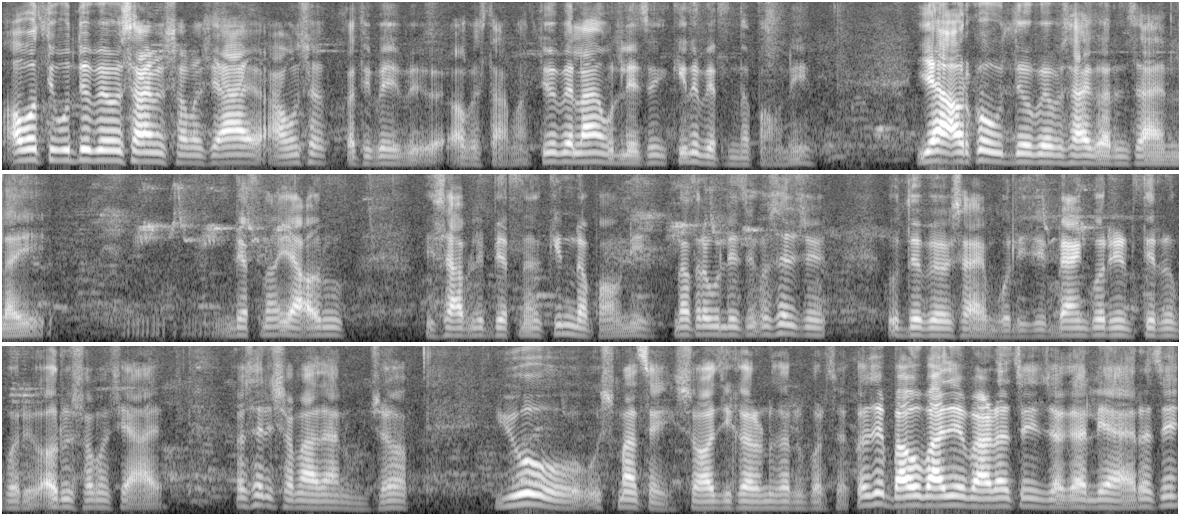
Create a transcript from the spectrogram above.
अब त्यो उद्योग व्यवसायमा समस्या आयो आउँछ कतिपय अवस्थामा। त्यो बेला उसले चाहिँ किन वेतन नपाउने? या अर्को उद्योग व्यवसाय गर्न चाहनेलाई बेच्न या अरू हिसाबले बेच्न किन नपाउने? नत्र उसले चाहिँ कसरी चाहिँ उद्योग व्यवसायमा भोलि चाहिँ ब्याङ्कको ऋण तिर्नु पऱ्यो अरू समस्या आयो कसरी समाधान हुन्छ? यो उसमा चाहिँ सहजीकरण गर्नुपर्छ। कसै बाबुबाजेबाट चाहिँ जग्गा ल्याएर चाहिँ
